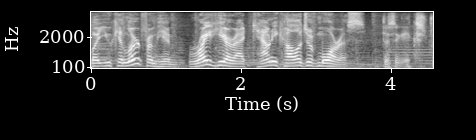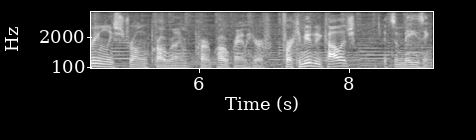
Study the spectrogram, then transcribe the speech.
but you can learn from him right here at County College of Morris. There's an extremely strong program program here for a community college. It's amazing.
